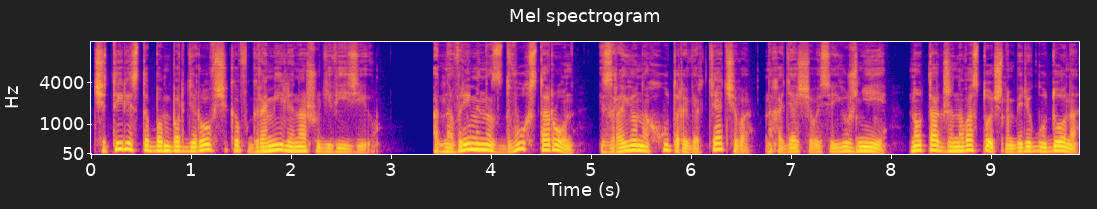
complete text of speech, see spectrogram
400 бомбардировщиков громили нашу дивизию. Одновременно с двух сторон, из района хутора Вертячева, находящегося южнее, но также на восточном берегу Дона,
